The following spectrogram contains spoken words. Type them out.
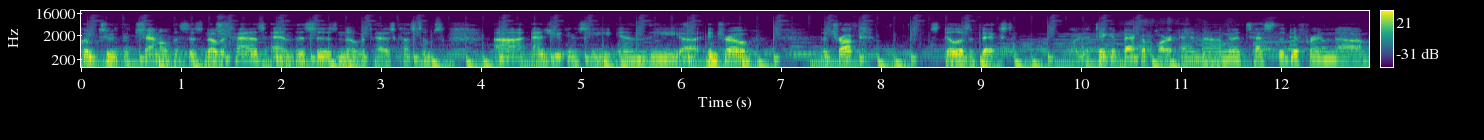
welcome to the channel. This is Novatazz, and this is Novatazz Customs. Uh, as you can see in the uh, intro, the truck still isn't fixed. I'm going to take it back apart, and uh, I'm going to test the different um,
